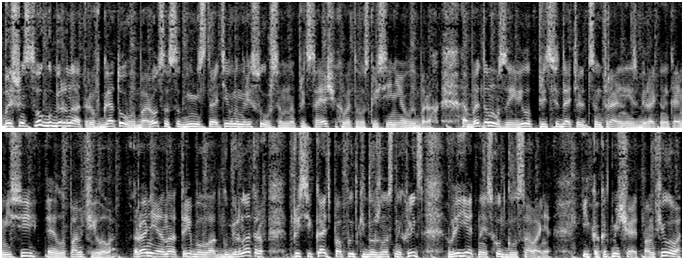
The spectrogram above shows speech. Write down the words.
Большинство губернаторов готовы бороться с административным ресурсом на предстоящих в это воскресенье выборах. Об этом заявила председатель Центральной избирательной комиссии Элла Памфилова. Ранее она требовала от губернаторов пресекать попытки должностных лиц влиять на исход голосования. И, как отмечает Памфилова,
